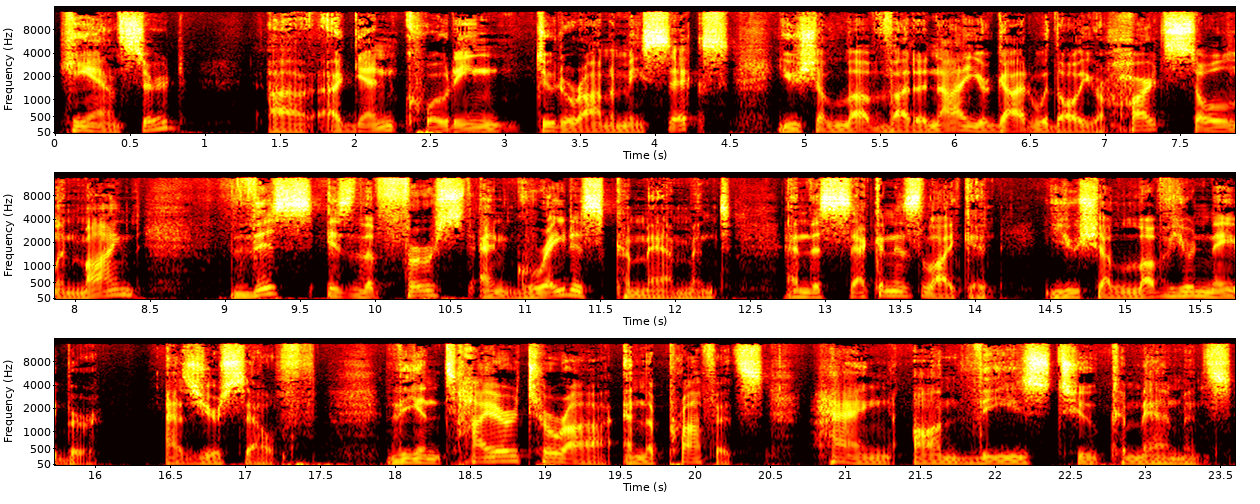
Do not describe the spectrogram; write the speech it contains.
He answered, uh, again quoting Deuteronomy 6, you shall love Adonai your God with all your heart, soul, and mind. This is the first and greatest commandment, and the second is like it you shall love your neighbor as yourself. The entire Torah and the prophets hang on these two commandments.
